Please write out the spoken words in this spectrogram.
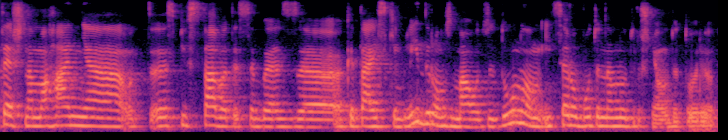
теж намагання от, е, співставити себе з е, китайським лідером, з Мао Цзедуном, і це робота на внутрішню аудиторію.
